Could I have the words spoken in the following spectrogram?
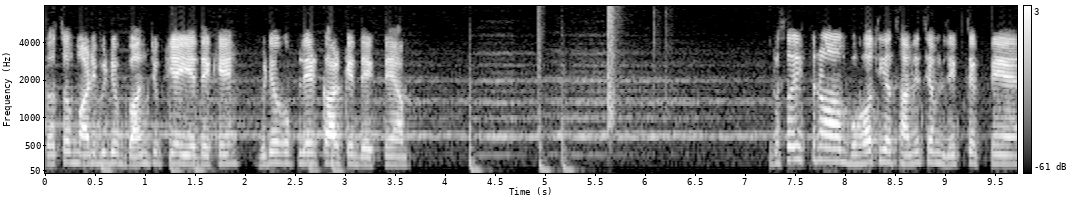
दोस्तों, हमारी वीडियो बन चुकी है, ये देखें। वीडियो को प्ले करके देखते हैं आप। दोस्तों इस तरह बहुत ही आसानी से हम लिख सकते हैं।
